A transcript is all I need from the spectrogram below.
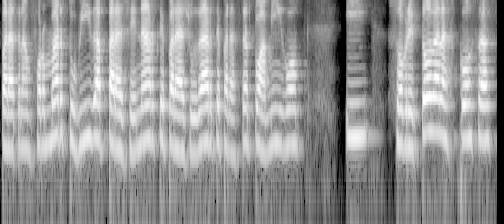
para transformar tu vida, para llenarte, para ayudarte, para ser tu amigo y sobre todas las cosas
